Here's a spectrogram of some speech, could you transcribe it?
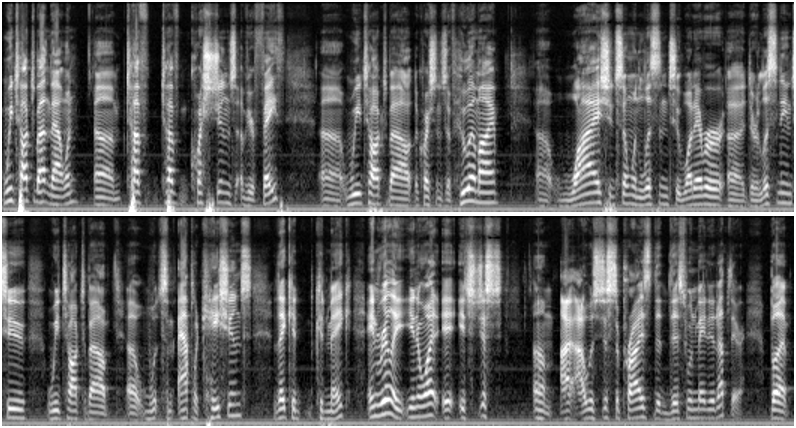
we talked about in that one um, tough, tough questions of your faith. Uh, we talked about the questions of who am I? Uh, why should someone listen to whatever uh, they're listening to? We talked about uh, what some applications they could could make, and really, you know what? It, it's just um, I, I was just surprised that this one made it up there. But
